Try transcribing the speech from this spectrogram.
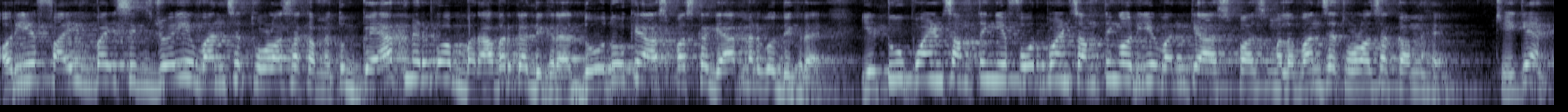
और ये फाइव बाई सिक्स जो है, ये वन से थोड़ा सा कम है। तो गैप मेरे को अब बराबर का दिख रहा है दो दो के आसपास का गैप मेरे को दिख रहा है। ये टू पॉइंट समथिंग ये फोर पॉइंट समथिंग और ये वन के आसपास मतलब वन से थोड़ा सा कम है। ठीक है?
